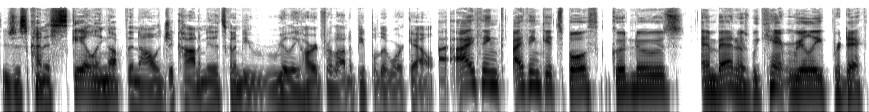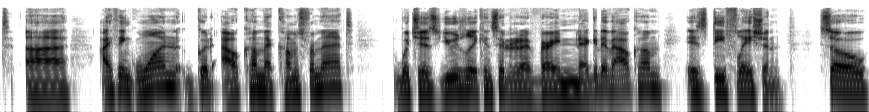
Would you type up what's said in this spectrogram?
there's this kind of scaling up the knowledge economy that's going to be really hard for a lot of people to work out. I think I think it's both good news and bad news. We can't really predict. Uh, I think one good outcome that comes from that, which is usually considered a very negative outcome, is deflation. So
